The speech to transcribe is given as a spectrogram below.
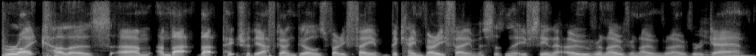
bright colors um, and that that picture of the afghan girls very fam- became very famous doesn't it you've seen it over and over and over and over yeah. again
